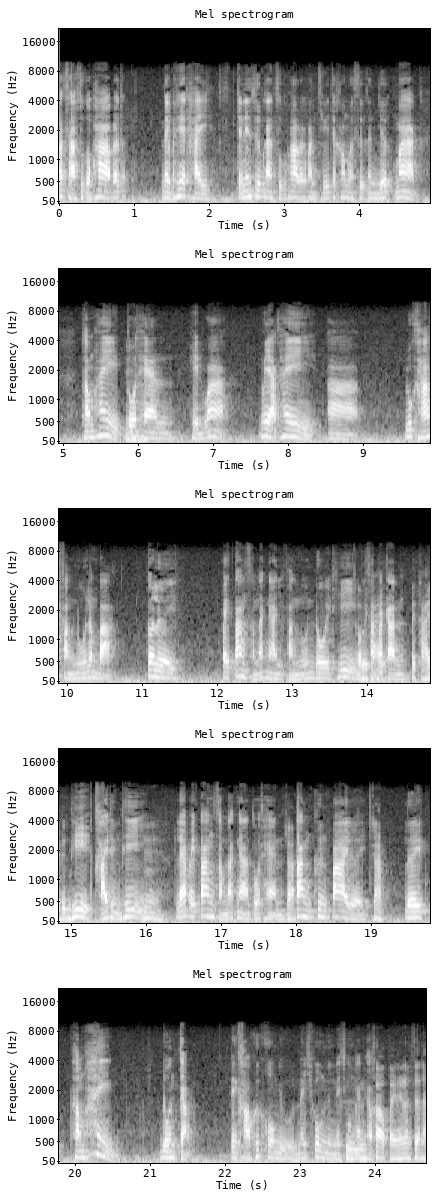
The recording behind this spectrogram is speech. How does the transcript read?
รักษาสุขภาพแล้วในประเทศไทย จะเน้นซื้อประกันสุขภาพและประกันชีวิตจะเข้ามาซื้อกันเยอะมากทำให้ตัวแทนเห็นว่าไม่อยากให้อ่าลูกค้าฝั่งนู้นลำบาก ก็เลย ไปตั้งสำนักงานอยู่ฝั่งนู้นโดยที่ก็บไปริษัทขายประกันไปขายถึงที่ ขายถึงที่ อืมและไปตั้งสำนักงานตัวแทน ครับ ตั้งขึ้นป้ายเลย ครับเลยทำให้โดนจับเป็นข่าวคึกโครมอยู่ในช่วงหนึ่งในช่วงนั้นครับ เข้าไปในลักษณะ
